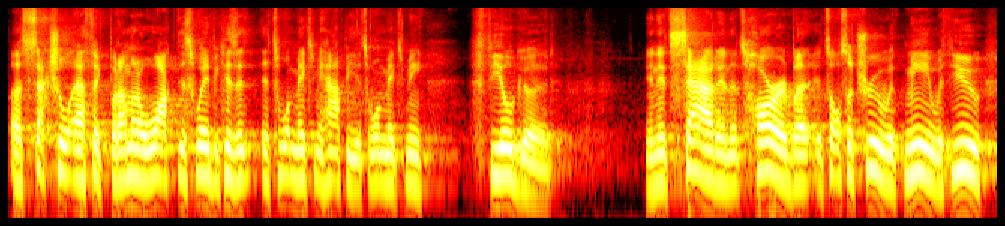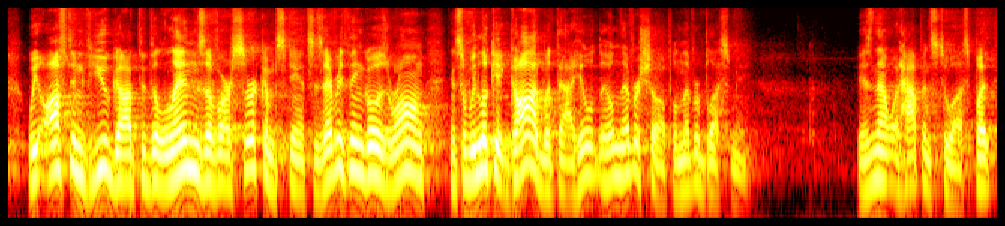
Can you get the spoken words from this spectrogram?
a sexual ethic, but I'm going to walk this way because it, it's what makes me happy. It's what makes me feel good. And it's sad and it's hard, but it's also true with me, with you. We often view God through the lens of our circumstances. Everything goes wrong, and so we look at God with that. He'll, he'll never show up, He'll never bless me. Isn't that what happens to us? But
